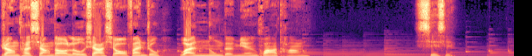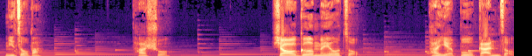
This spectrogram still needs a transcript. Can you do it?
让他想到楼下小贩中玩弄的棉花糖。谢谢，你走吧。他说。小哥没有走，他也不敢走。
